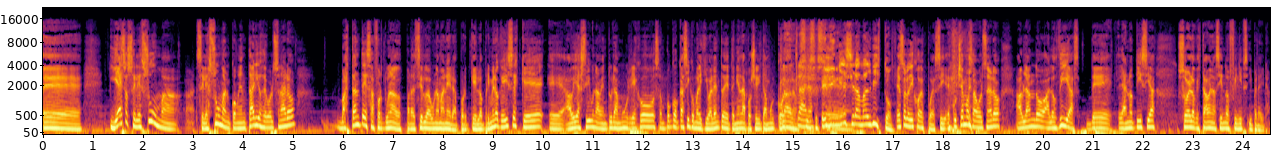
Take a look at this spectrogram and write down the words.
Eh, y a eso se le suma, se le suman comentarios de Bolsonaro bastante desafortunados, para decirlo de alguna manera, porque lo primero que dice es que eh, había sido una aventura muy riesgosa, un poco casi como el equivalente de tenían la pollerita muy corta. Claro, Claro. sí, sí, sí. El Eh, inglés era mal visto. Eso lo dijo después, sí. Escuchemos a Bolsonaro hablando a los días de la noticia sobre lo que estaban haciendo Phillips y Pereira.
